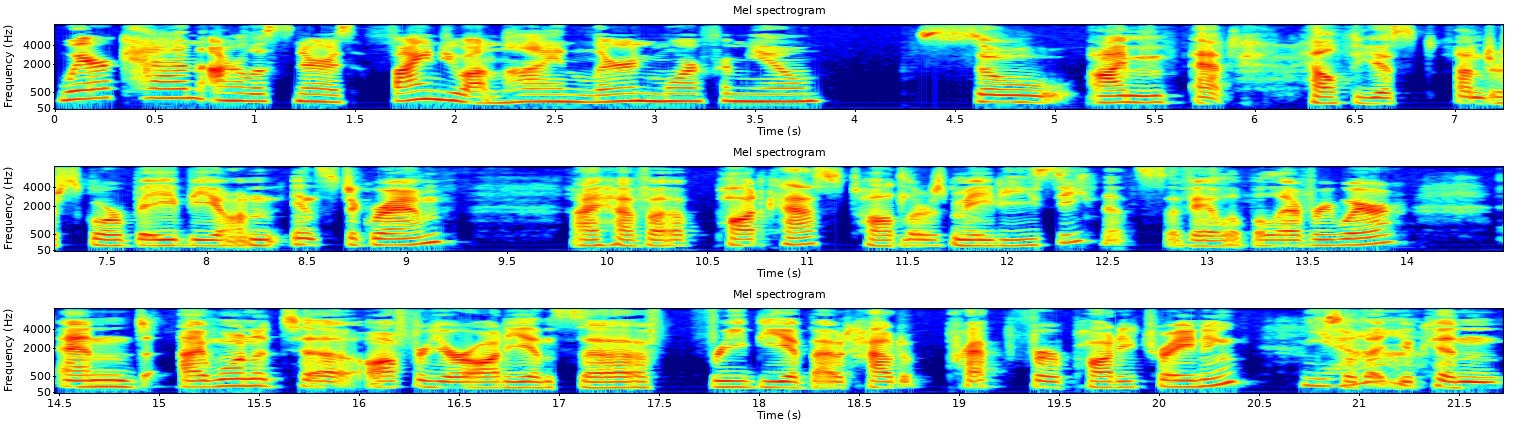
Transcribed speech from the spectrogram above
Where can our listeners find you online, learn more from you? So I'm at healthiest underscore baby on Instagram. I have a podcast, Toddlers Made Easy, that's available everywhere. And I wanted to offer your audience a freebie about how to prep for potty training yeah. so that you can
